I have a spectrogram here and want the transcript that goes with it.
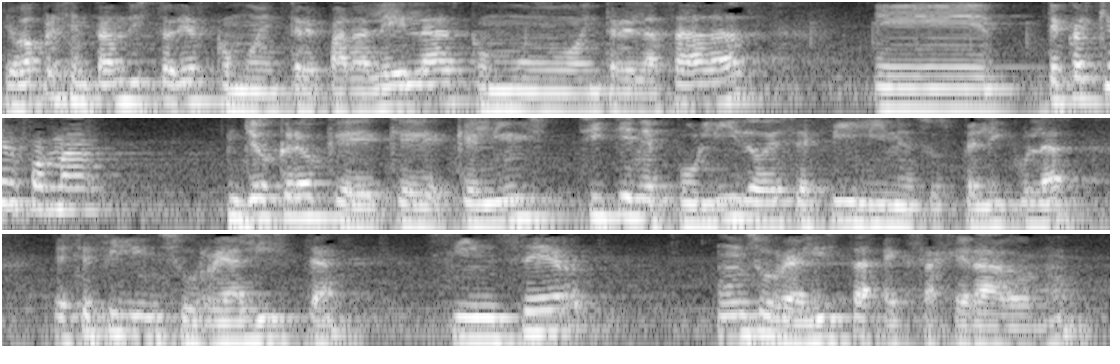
te va presentando historias como entre paralelas, como entrelazadas. Eh, de cualquier forma, yo creo que, que, que Lynch sí tiene pulido ese feeling en sus películas, ese feeling surrealista, sin ser un surrealista exagerado, ¿no?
